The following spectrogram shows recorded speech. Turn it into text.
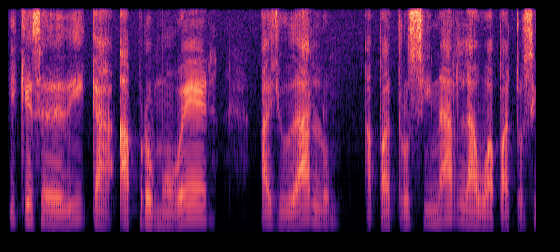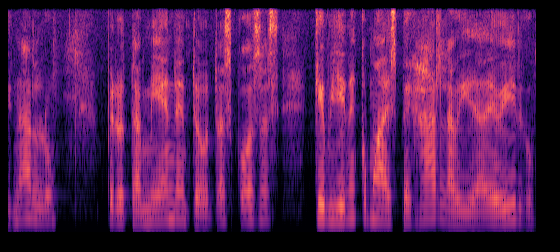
y que se dedica a promover, ayudarlo, a patrocinarla o a patrocinarlo, pero también, entre otras cosas, que viene como a despejar la vida de Virgo.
